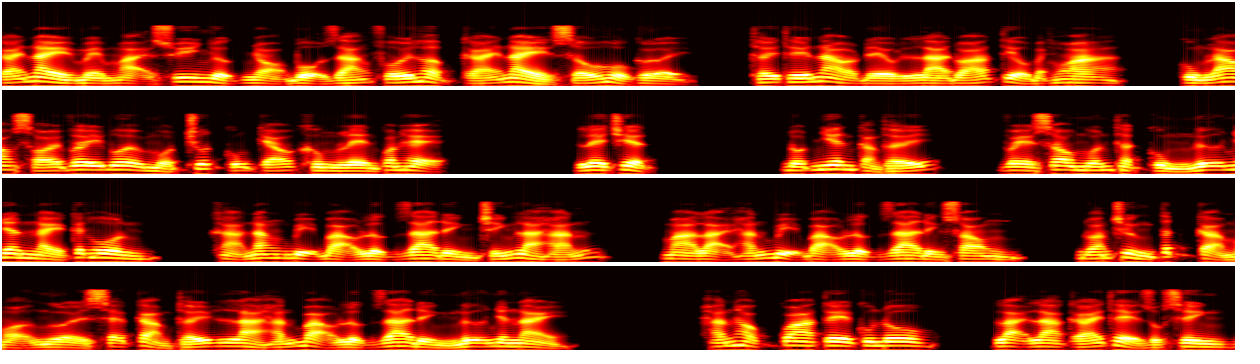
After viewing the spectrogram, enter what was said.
Cái này mềm mại suy nhược nhỏ bộ dáng phối hợp cái này xấu hổ cười, thấy thế nào đều là đóa tiểu bạch hoa, cùng lao sói vây đuôi một chút cũng kéo không lên quan hệ. Lê Triệt đột nhiên cảm thấy, về sau muốn thật cùng nữ nhân này kết hôn, khả năng bị bạo lực gia đình chính là hắn, mà lại hắn bị bạo lực gia đình xong, đoán chừng tất cả mọi người sẽ cảm thấy là hắn bạo lực gia đình nữ nhân này. Hắn học qua taekwondo, lại là cái thể dục sinh,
